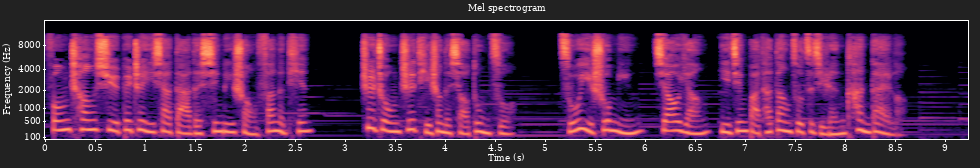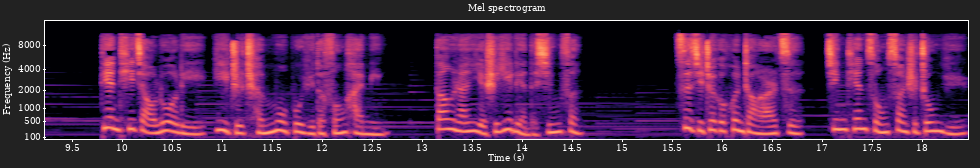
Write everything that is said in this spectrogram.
冯昌旭被这一下打的心里爽翻了天，这种肢体上的小动作，足以说明骄阳已经把他当做自己人看待了。电梯角落里一直沉默不语的冯海明，当然也是一脸的兴奋，自己这个混账儿子。今天总算是终于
